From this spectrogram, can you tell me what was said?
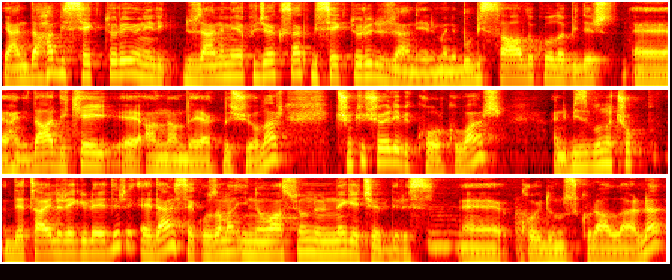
Yani daha bir sektöre yönelik düzenleme yapacaksak bir sektörü düzenleyelim. Hani bu bir sağlık olabilir. Ee, hani daha dikey e, anlamda yaklaşıyorlar. Çünkü şöyle bir korku var. Hani biz bunu çok detaylı regüle eder, edersek o zaman inovasyonun önüne geçebiliriz e, koyduğumuz kurallarla.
